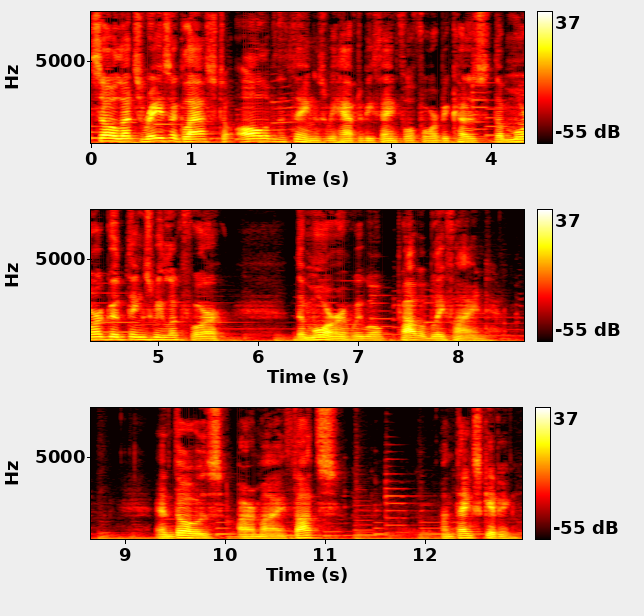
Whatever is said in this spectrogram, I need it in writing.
So let's raise a glass to all of the things we have to be thankful for because the more good things we look for, the more we will probably find. And those are my thoughts on Thanksgiving.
